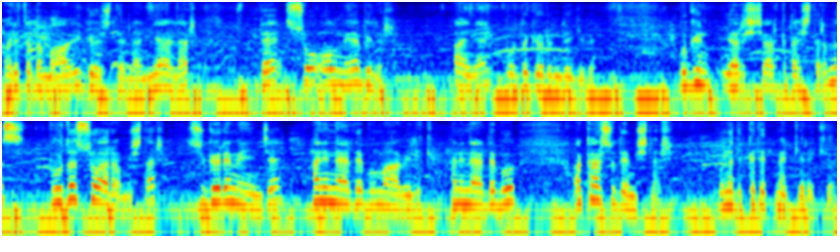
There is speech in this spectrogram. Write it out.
haritada mavi gösterilen yerler de su olmayabilir. Aynen burada göründüğü gibi. Bugün yarışçı arkadaşlarımız burada su aramışlar. Su göremeyince hani nerede bu mavilik, hani nerede bu akarsu demişler. Buna dikkat etmek gerekiyor.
